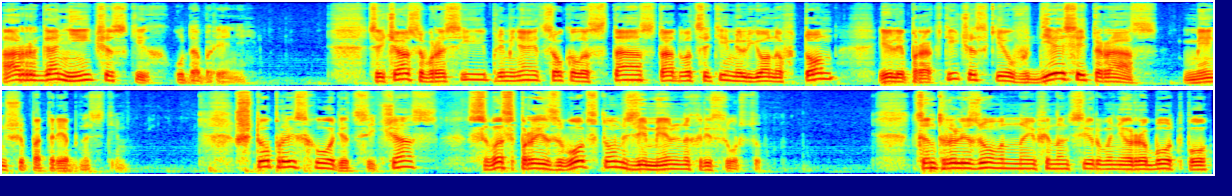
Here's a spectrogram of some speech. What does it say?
органических удобрений. Сейчас в России применяется около 100-120 миллионов тонн или практически в 10 раз меньше потребностей. Что происходит сейчас с воспроизводством земельных ресурсов? Централизованное финансирование работ по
